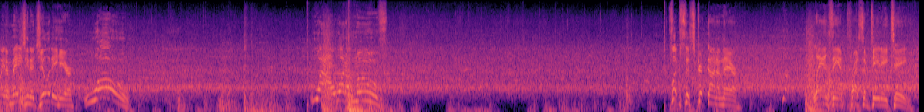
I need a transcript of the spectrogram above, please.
Showing amazing agility here. Whoa! Wow, what a move! Flips the script on him there. Lands the impressive DDT.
